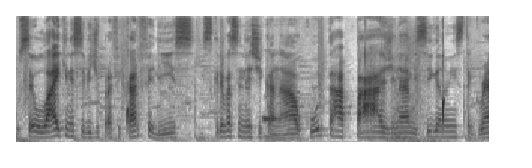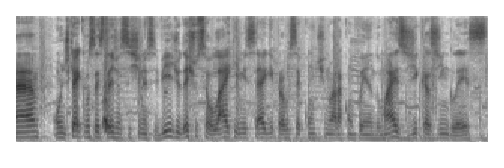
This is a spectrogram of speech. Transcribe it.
o seu like nesse vídeo para ficar feliz, inscreva-se neste canal, curta a página, me siga no Instagram, onde quer que você esteja assistindo esse vídeo, deixa o seu like e me segue para você continuar acompanhando mais dicas de inglês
